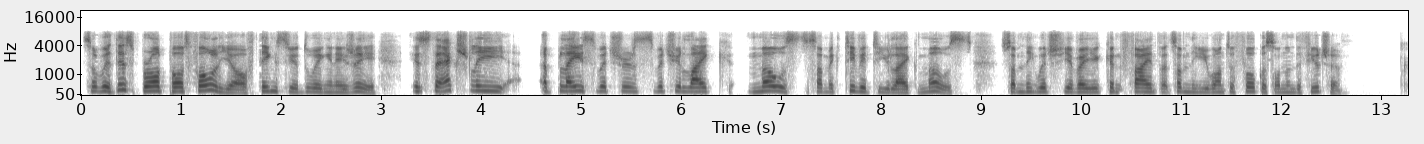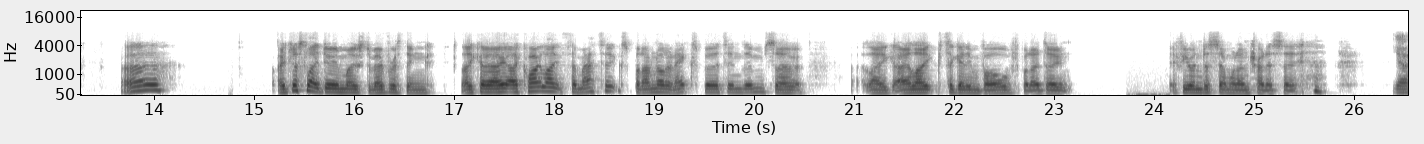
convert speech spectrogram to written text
So, with this broad portfolio of things you're doing in AEGEE, is there actually a place which is which you like most, some activity you like most, something which you, where you can find but something you want to focus on in the future? Uh, I just like doing most of everything. Like I, I quite like thematics, but I'm not an expert in them. So, like I like to get involved, but I don't if you understand what I'm trying to say. yeah,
